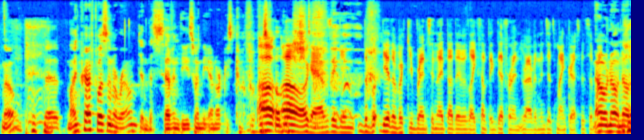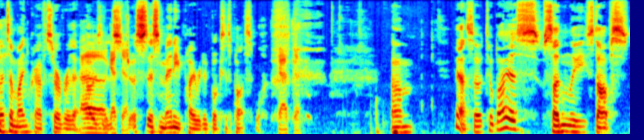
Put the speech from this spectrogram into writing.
no, uh, Minecraft wasn't around in the '70s when the Anarchist Cookbook was Oh, published. oh, okay. I was thinking the bu- the other book you mentioned. I thought it was like something different rather than just Minecraft specific. No, no, no. That's a Minecraft server that Oh, houses gotcha. just as many pirated books as possible. Gotcha. Um, yeah. So Tobias suddenly stops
